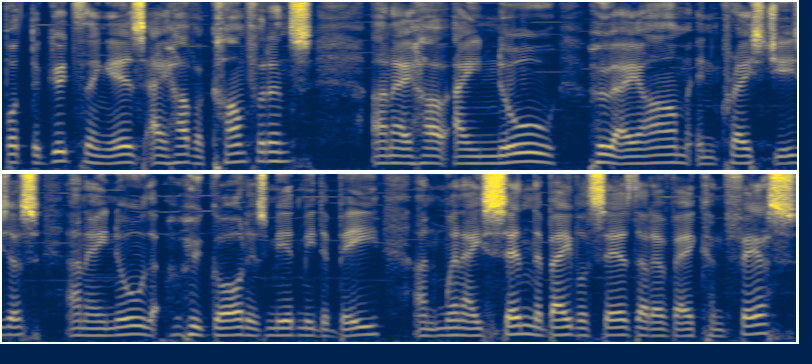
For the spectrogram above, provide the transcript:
But the good thing is, I have a confidence. And I have, I know who I am in Christ Jesus, and I know that who God has made me to be. And when I sin, the Bible says that if I confess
